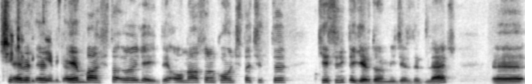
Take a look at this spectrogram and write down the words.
çekildik Evet, evet diye biliyorum. en başta öyleydi. Ondan sonra Conchita çıktı. Kesinlikle geri dönmeyeceğiz dediler. Ee,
